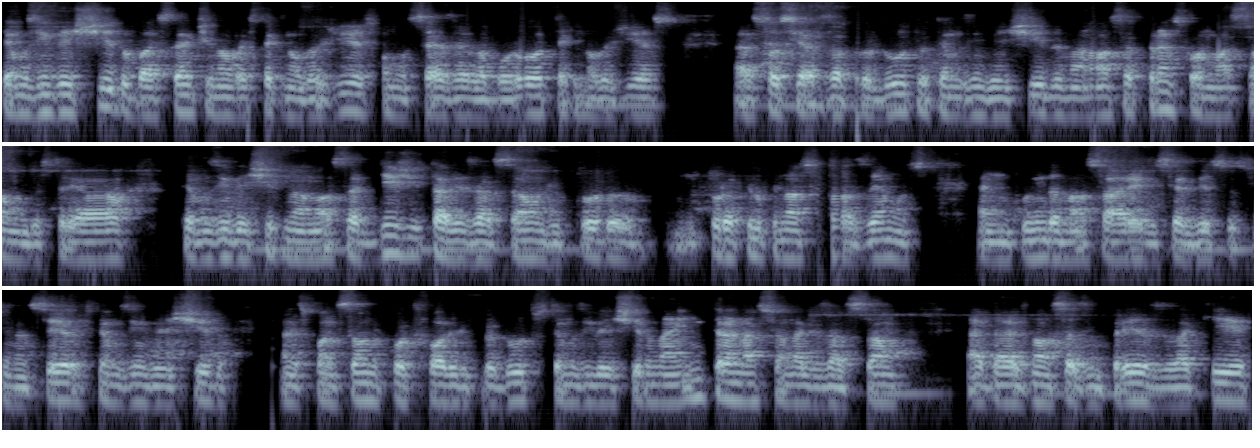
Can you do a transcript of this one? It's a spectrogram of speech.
temos investido bastante em novas tecnologias, como o César elaborou, tecnologias associadas a produto, temos investido na nossa transformação industrial, temos investido na nossa digitalização de tudo, de tudo aquilo que nós fazemos, né, incluindo a nossa área de serviços financeiros, temos investido na expansão do portfólio de produtos, temos investido na internacionalização né, das nossas empresas. Aqui,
